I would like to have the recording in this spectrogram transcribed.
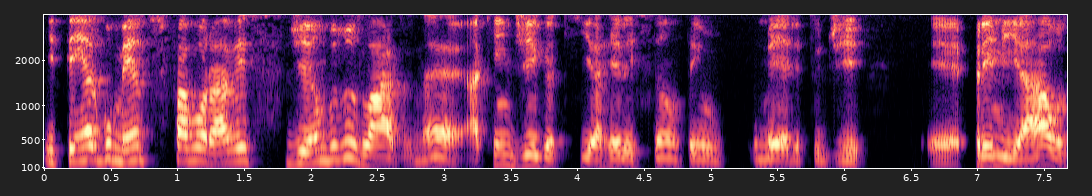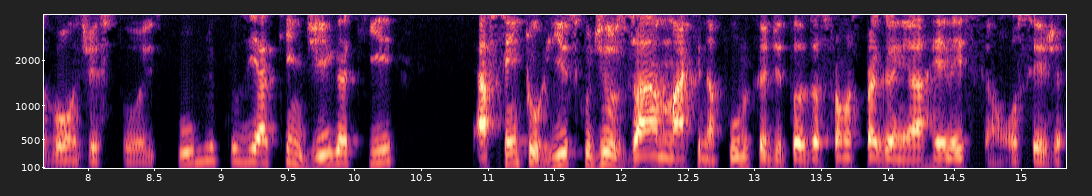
e tem argumentos favoráveis de ambos os lados. Né? Há quem diga que a reeleição tem o, o mérito de é, premiar os bons gestores públicos e há quem diga que há sempre o risco de usar a máquina pública de todas as formas para ganhar a reeleição. Ou seja,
